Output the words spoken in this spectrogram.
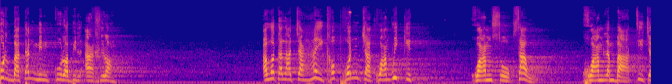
กุรบะตันมินกุรบิลอาคิรออัลลอฮฺตาลาจะให้เขาพ้นจากความวิกฤต ความโศกเศร้า ความลำบากที่จะ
